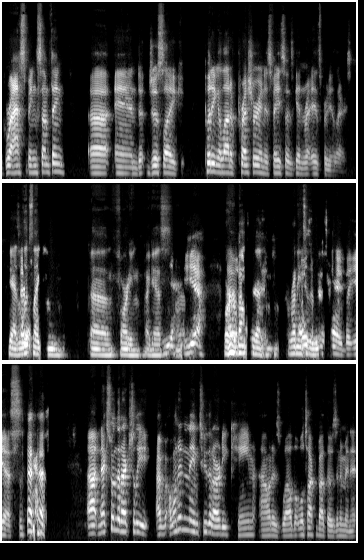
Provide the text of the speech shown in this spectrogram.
grasping something, uh, and just like putting a lot of pressure in his face, so it's getting. Re- it's pretty hilarious. Yeah, it looks like um, uh, farting, I guess. Yeah, or, yeah. Or uh, about to run into the. Say, but yes. Uh, next one that actually I, I, wanted to name two that already came out as well, but we'll talk about those in a minute.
